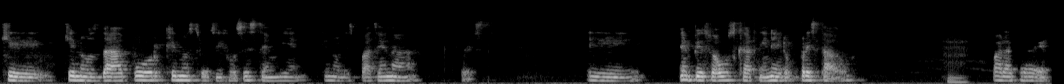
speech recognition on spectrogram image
que, nos da por que nuestros hijos estén bien, que no les pase nada, pues eh, empiezo a buscar dinero prestado mm. para traer.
